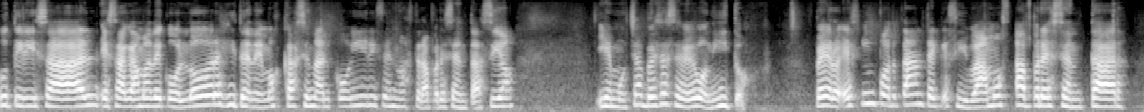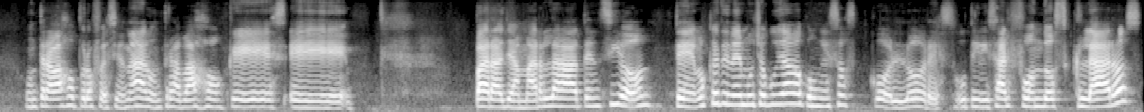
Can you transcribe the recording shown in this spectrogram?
utilizar esa gama de colores y tenemos casi un arco iris en nuestra presentación y muchas veces se ve bonito. Pero es importante que si vamos a presentar un trabajo profesional, un trabajo que es eh, para llamar la atención, tenemos que tener mucho cuidado con esos colores, utilizar fondos claros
